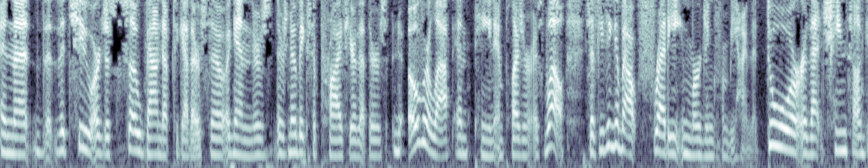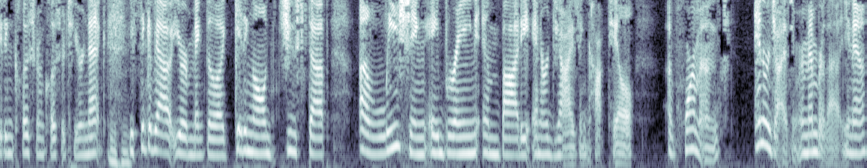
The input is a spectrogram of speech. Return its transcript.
and that the, the, two are just so bound up together. So again, there's there's no big surprise here that there's an overlap in pain and pleasure as well. So if you think about Freddy emerging from behind the door, or that chainsaw getting closer and closer to your neck, mm-hmm. you think about your amygdala getting all juiced up unleashing a brain and body energizing cocktail of hormones. Energizing, remember that, you know?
